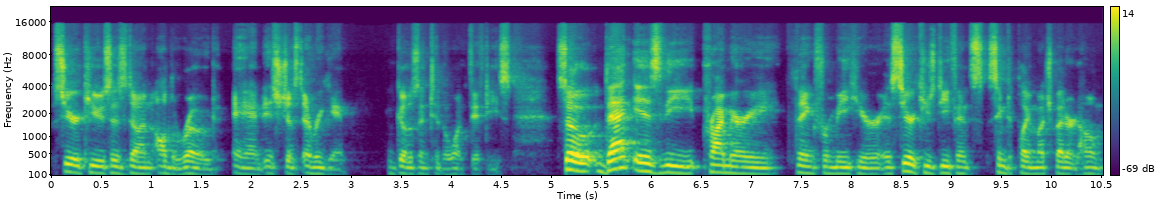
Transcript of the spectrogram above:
Syracuse has done on the road, and it's just every game goes into the 150s. So that is the primary thing for me here. Is Syracuse defense seem to play much better at home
